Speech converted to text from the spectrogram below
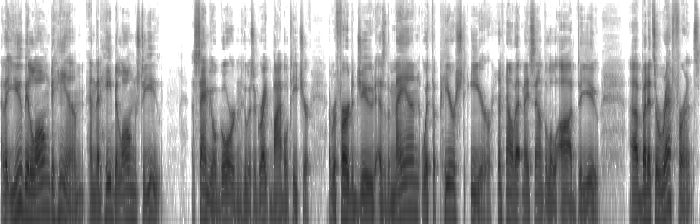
and that you belong to Him and that He belongs to you. Samuel Gordon, who was a great Bible teacher, referred to Jude as the man with the pierced ear. now, that may sound a little odd to you, uh, but it's a reference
